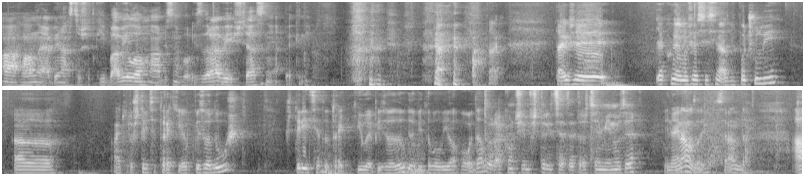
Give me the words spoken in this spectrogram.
A hlavne, aby nás to všetkých bavilo a aby sme boli zdraví, šťastní a pekní. tak. Takže ďakujem, že ste si nás vypočuli. Uh, aj túto 43. epizódu už. 43. epizódu, kto by to bol býval povedal. Ktorá končím v 43. minúte. Inak naozaj, sranda. A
